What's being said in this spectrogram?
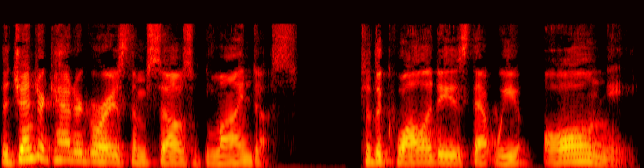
the gender categories themselves blind us to the qualities that we all need.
